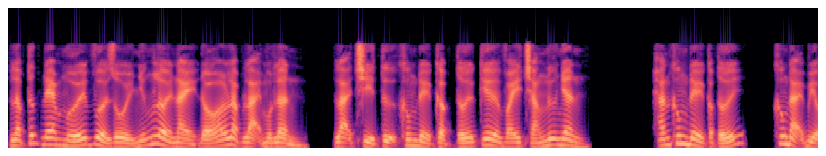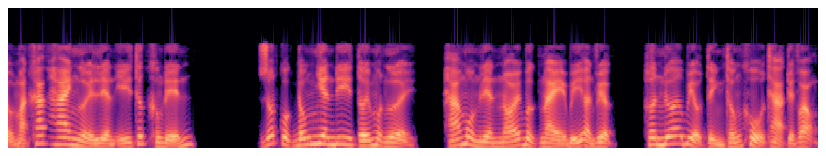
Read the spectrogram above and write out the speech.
lập tức đem mới vừa rồi những lời này đó lặp lại một lần, lại chỉ tự không đề cập tới kia váy trắng nữ nhân. Hắn không đề cập tới, không đại biểu mặt khác hai người liền ý thức không đến. Rốt cuộc đống nhiên đi tới một người, há mồm liền nói bực này bí ẩn việc, hơn nữa biểu tình thống khổ thả tuyệt vọng,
